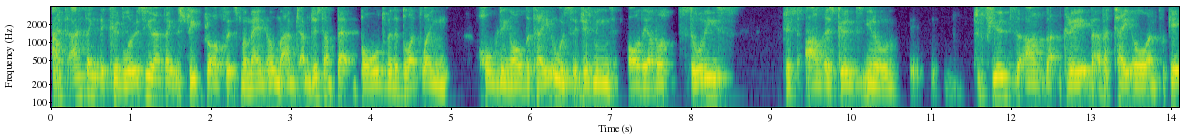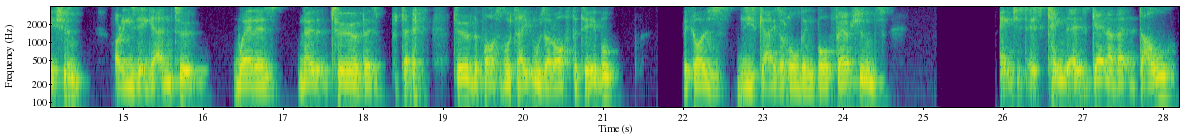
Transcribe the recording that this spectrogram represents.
I, I think they could lose here. I think the Street Profits momentum. I'm, I'm just a bit bold with the Bloodline holding all the titles. It just means all the other stories just aren't as good. You know, feuds that aren't that great but have a title implication are easy to get into. Whereas now that two of the two of the possible titles are off the table because these guys are holding both versions it just it's kind of it's getting a bit dull,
